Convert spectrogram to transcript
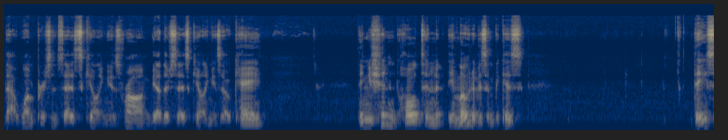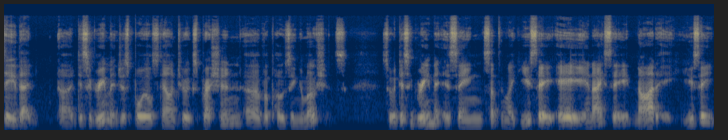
that one person says killing is wrong, the other says killing is okay, then you shouldn't hold to emotivism because they say that uh, disagreement just boils down to expression of opposing emotions. So a disagreement is saying something like you say A and I say not A. You say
